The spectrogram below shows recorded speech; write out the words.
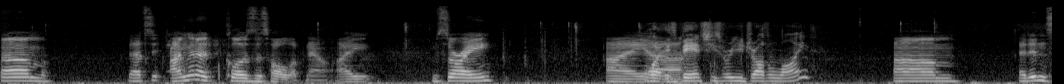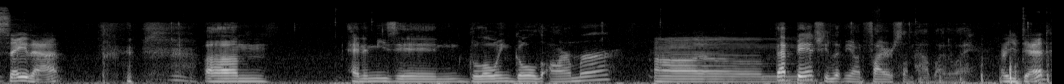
Um, that's. It. I'm gonna close this hole up now. I, I'm sorry. I. What is uh, banshees where you draw the line? Um, I didn't say that. Um, enemies in glowing gold armor. Um, That banshee lit me on fire somehow, by the way. Are you dead?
